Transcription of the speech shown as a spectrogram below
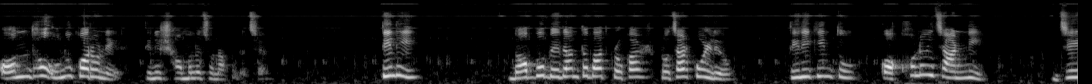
অন্ধ অনুকরণের তিনি সমালোচনা করেছেন। তিনি নব্য বেদান্তবাদ প্রকাশ, প্রচার করলেও তিনি কিন্তু কখনোই চাননি যে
